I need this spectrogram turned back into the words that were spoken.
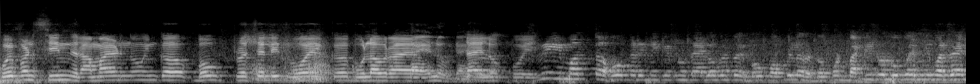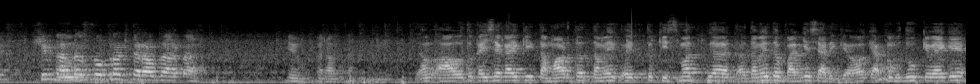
કોઈ પણ સીન રામાયણનો એમ કે બહુ પ્રચલિત હોય કે બોલાવરાય. ડાયલોગ કોઈ. શ્રીમત હો કરીને કેટલો ડાયલોગ હતો એ બહુ પોપ્યુલર હતો પણ બાકી તો લોકો એમની પાસે શિફ્ટ સ્તોત્ર જ કરાવતા હતા. એવું કરાવતા. આવું તો કહી શકાય કે તમારું તો તમે એક તો કિસ્મત તમે તો ભાગ્યશાળી કહેવાય. કે આટલું બધું કહેવાય કે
